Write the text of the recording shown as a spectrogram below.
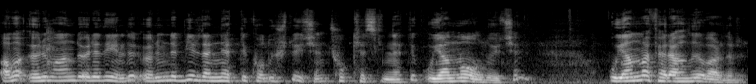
Ama ölüm anında öyle değildir. Ölümde birden netlik oluştuğu için, çok keskin netlik, uyanma olduğu için uyanma ferahlığı vardır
